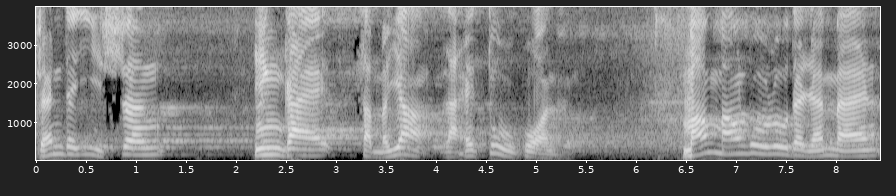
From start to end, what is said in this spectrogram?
人的一生应该怎么样来度过呢？忙忙碌碌的人们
